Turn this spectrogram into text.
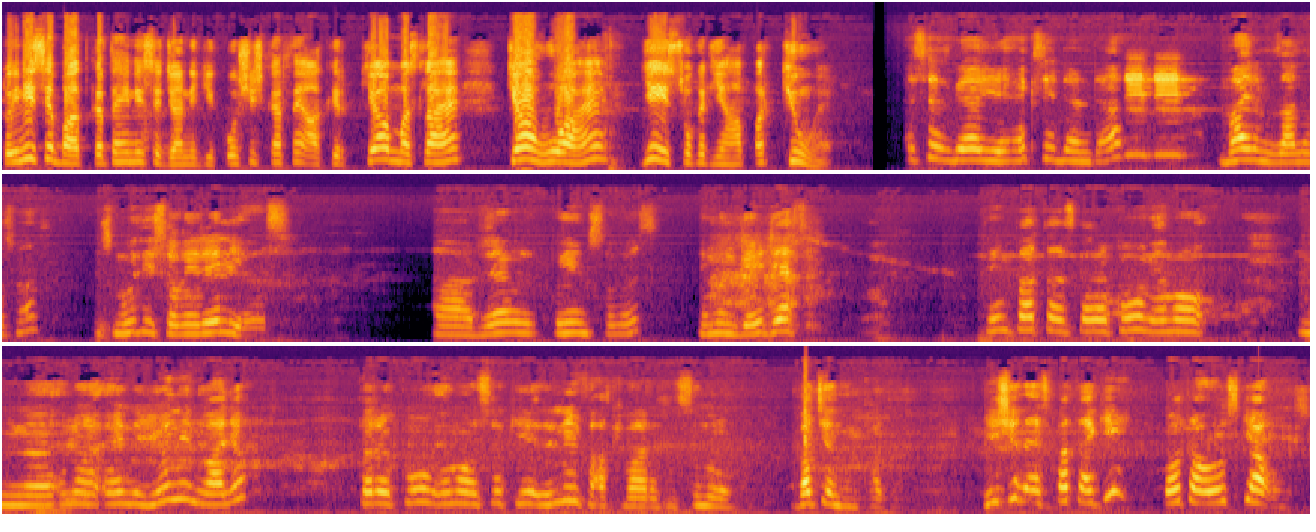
तो इन्हीं से बात करते हैं, इन्हीं से जानने की कोशिश करते हैं, आखिर क्या मसला है, क्या हुआ है, ये इस वक्त यहाँ पर क्यों है? तम पे कर Din pata karakol imamo eno mm, en junin valjo, karakol imamo vsaki relief akvar se sumre. Bačen hum khata. Yishin espata ki kota os kya os.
